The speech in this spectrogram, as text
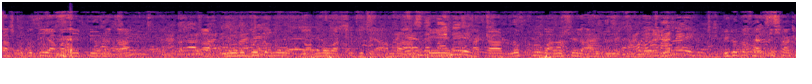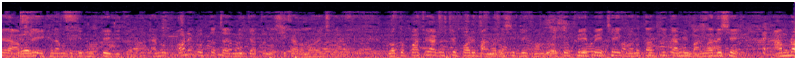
রাষ্ট্রপতি, আমাদের প্রিয় নেতা উননব্বইতম জন্মবার্ষিকীতে আমরা আজকে ঢাকার লক্ষ মানুষের আয়োজন এখানে বিগত ফ্যাসি সরকারের আমলে এখানে আমাদেরকে ঢুকতেই দিত না এবং অনেক অত্যাচার নির্যাতনের শিকার আমরা হয়েছিল গত পাঁচই আগস্টের পরে বাংলাদেশে যে গণতন্ত্র ফিরে পেয়েছে এই গণতান্ত্রিক আমি বাংলাদেশে আমরা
